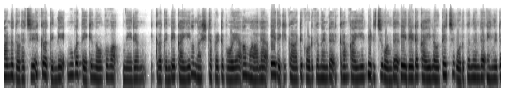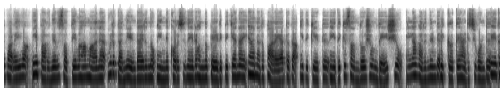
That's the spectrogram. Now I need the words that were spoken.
കണ്ണു തുടച്ച് വിക്രത്തിന്റെ മുഖത്തേക്ക് നോക്കുക നേരം വിക്രത്തിന്റെ കയ്യിൽ നഷ്ടപ്പെട്ടു പോയ ആ മാല വേദയ്ക്ക് കാട്ടി കൊടുക്കുന്നുണ്ട്? വിക്രം കയ്യിൽ പിടിച്ചുകൊണ്ട് വേദയുടെ കയ്യിലോട്ട് വെച്ച് കൊടുക്കുന്നുണ്ട്. എന്നിട്ട് പറയുക നീ പറഞ്ഞത് സത്യം. ആ മാല ഇവിടെ തന്നെ ഉണ്ടായിരുന്നു. എന്നെ കുറച്ചു നേരം ഒന്ന് പേടിപ്പിക്കാനായി ഞാനത് പറയാത്തതാ. ഇത് കേട്ട് വേദയ്ക്ക് സന്തോഷവും ദേഷ്യവും എല്ലാം വരുന്നുണ്ട്. വിക്രത്തെ അടിച്ചുകൊണ്ട് വേദ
